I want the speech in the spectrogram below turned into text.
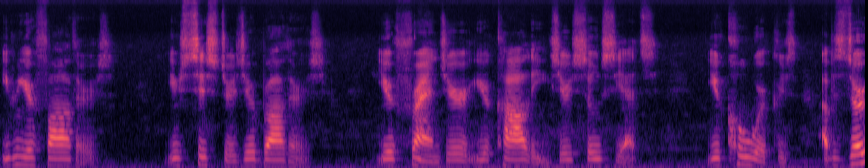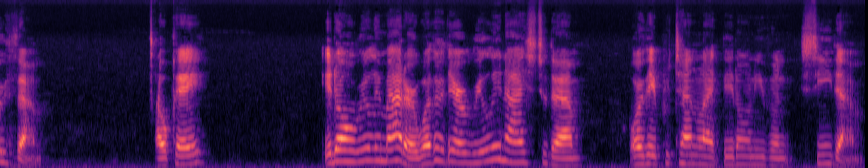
even your fathers, your sisters, your brothers, your friends, your, your colleagues, your associates, your co-workers. Observe them. Okay? It don't really matter whether they're really nice to them or they pretend like they don't even see them.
